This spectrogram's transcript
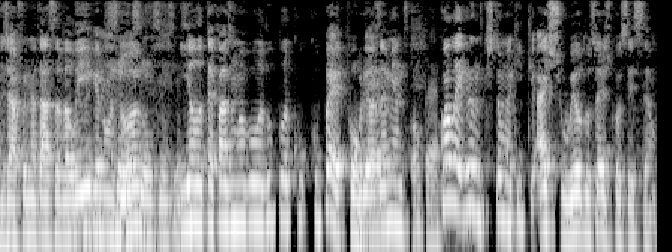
já foi na taça da Liga, num sim, jogo, sim, sim, e ele até faz uma boa dupla com, com o Pep, com curiosamente. Pep. Qual é a grande questão aqui que acho eu do Sérgio Conceição?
